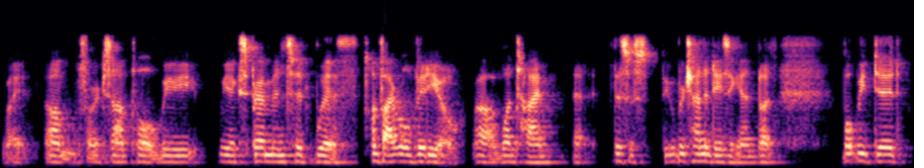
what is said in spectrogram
right? Um, for example, we we experimented with a viral video uh, one time. Uh, this is the Uber China days again, but what we did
